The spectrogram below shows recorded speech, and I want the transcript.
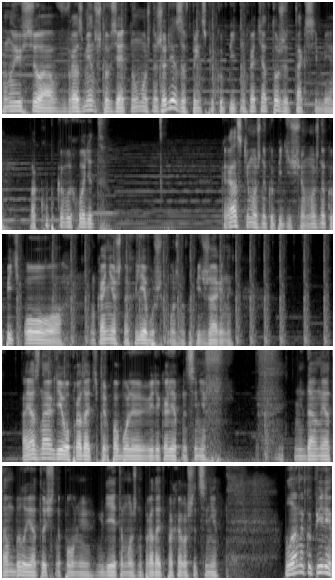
Ну и все, а в размен что взять? Ну можно железо, в принципе, купить, но хотя тоже так себе. Покупка выходит. Краски можно купить еще, можно купить... О, ну конечно, хлебушек можно купить жареный. А я знаю, где его продать теперь по более великолепной цене. Недавно я там был, я точно помню, где это можно продать по хорошей цене. Ладно, купили.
